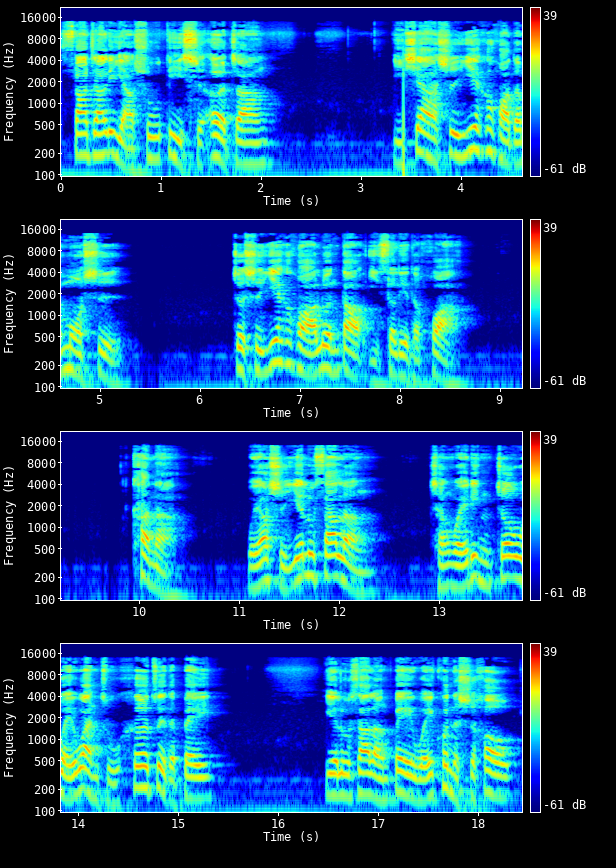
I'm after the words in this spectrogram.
撒加利亚书第十二章，以下是耶和华的末世，这是耶和华论到以色列的话。看啊，我要使耶路撒冷成为令周围万族喝醉的杯。耶路撒冷被围困的时候。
